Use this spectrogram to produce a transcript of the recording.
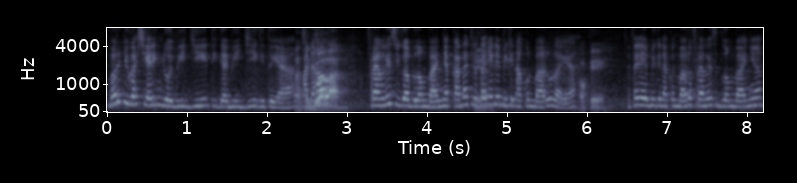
baru juga sharing dua biji, tiga biji gitu ya. Langsung Padahal jualan. friend list juga belum banyak karena ceritanya Iya. dia bikin akun baru lah ya. Oke. Ceritanya dia bikin akun baru, friend list belum banyak.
